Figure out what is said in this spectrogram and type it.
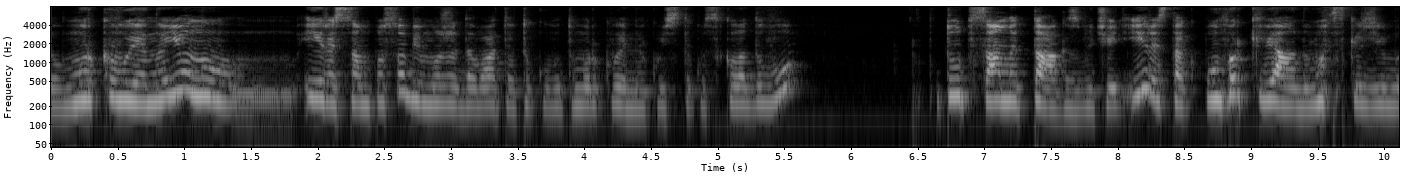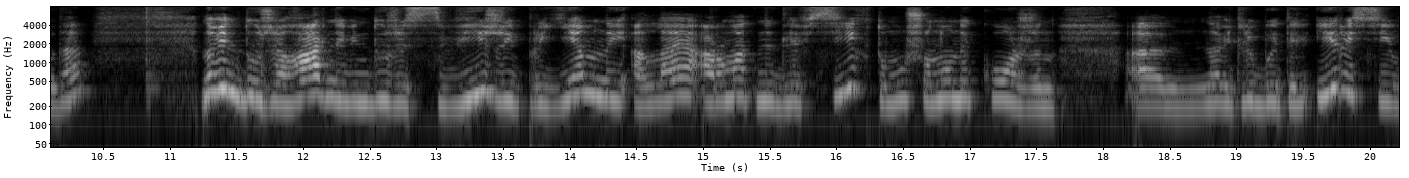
морквиною. Ну, ірис сам по собі може давати таку от морквину, якусь таку складову. Тут саме так звучить ірис, так по-морквяному, скажімо. Да? Ну, він дуже гарний, він дуже свіжий, приємний, але аромат не для всіх, тому що ну, не кожен. е, Навіть любитель ірисів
